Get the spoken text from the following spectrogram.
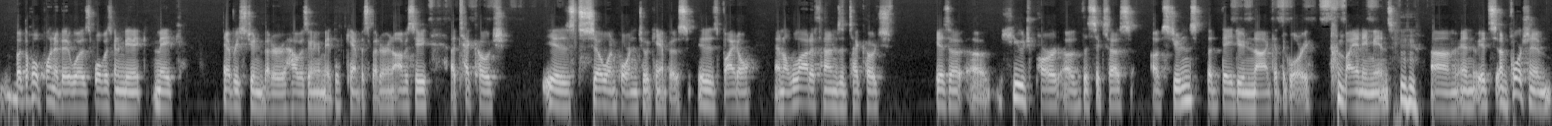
But the whole point of it was what was going to make make every student better, how is it going to make the campus better? And obviously, a tech coach is so important to a campus. It is vital. And a lot of times, a tech coach is a, a huge part of the success of students, but they do not get the glory by any means. um, and it's unfortunate,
